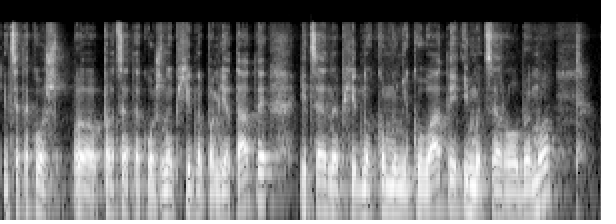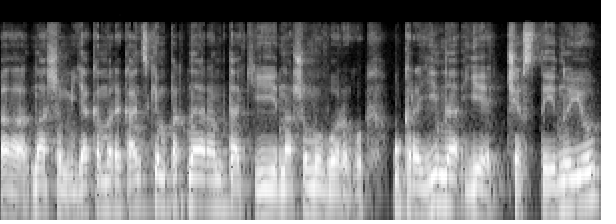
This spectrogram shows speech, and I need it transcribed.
І це також е, про це також необхідно пам'ятати, і це необхідно комунікувати. І ми це робимо е, нашим як американським партнерам, так і нашому ворогу. Україна є частиною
